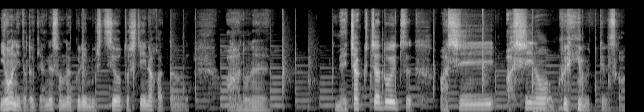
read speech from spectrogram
日本にいた時はね、そんなクリーム必要としていなかったので、あのね、めちゃくちゃドイツ、足、足のクリームっていうんですか、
